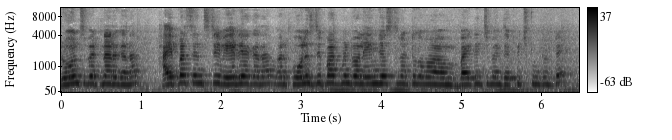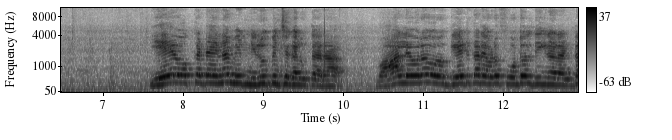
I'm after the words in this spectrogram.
డ్రోన్స్ పెట్టినారు కదా హైపర్ సెన్సిటివ్ ఏరియా కదా. మరి పోలీస్ డిపార్ట్మెంట్ వాళ్ళు ఏం చేస్తున్నట్టుగా బయట నుంచి మేము తెప్పించుకుంటుంటే ఏ ఒక్కటైనా మీరు నిరూపించగలుగుతారా? వాళ్ళెవరో గేట్ కాడ ఎవడో ఫోటోలు దిగినాడంట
